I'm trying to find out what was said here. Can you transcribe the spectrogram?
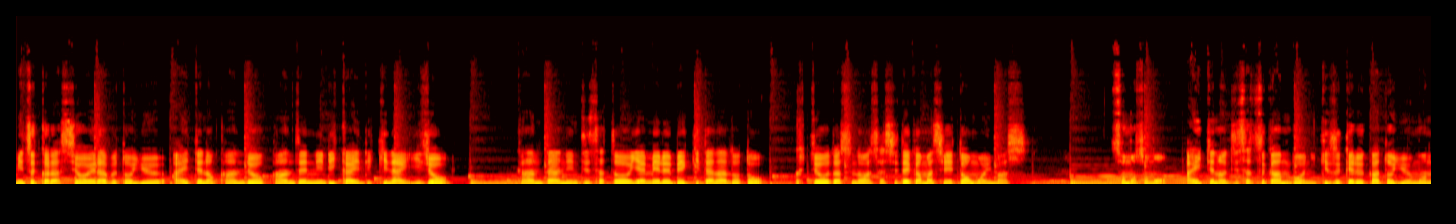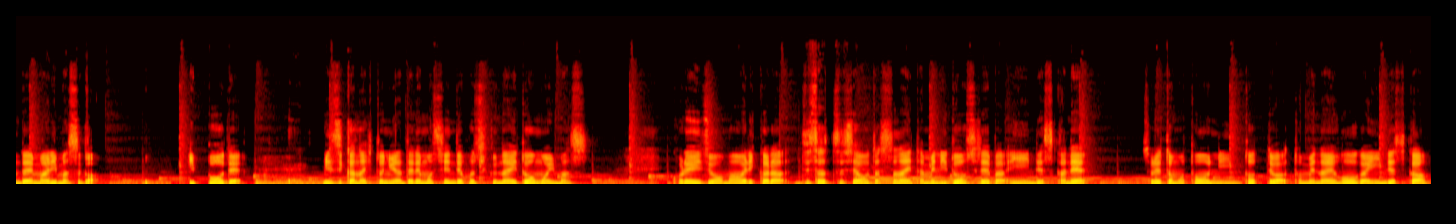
自ら死を選ぶという相手の感情を完全に理解できない以上、簡単に自殺をやめるべきだなどと口を出すのは差し出がましいと思います。そもそも相手の自殺願望に気づけるかという問題もありますが、一方で、身近な人には誰も死んでほしくないと思います。これ以上周りから自殺者を出さないためにどうすればいいんですかね？それとも当人にとっては止めない方がいいんですか？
